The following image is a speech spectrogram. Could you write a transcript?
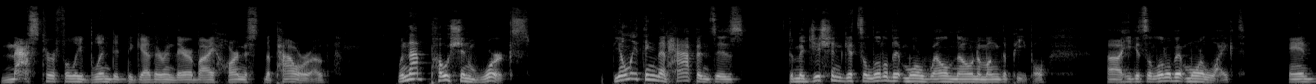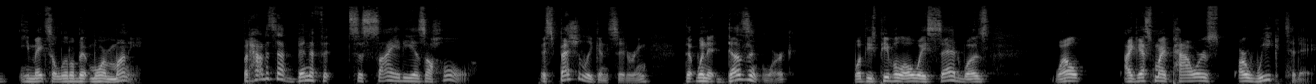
masterfully blended together and thereby harnessed the power of. When that potion works, the only thing that happens is the magician gets a little bit more well known among the people. Uh, he gets a little bit more liked and he makes a little bit more money. But how does that benefit society as a whole? Especially considering that when it doesn't work, what these people always said was, well, I guess my powers are weak today.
